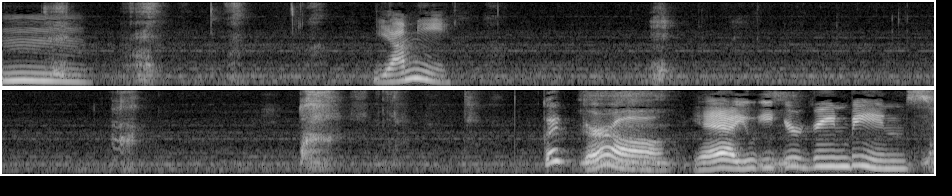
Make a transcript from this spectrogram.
Mmm. Yummy. Good girl. Yeah, you eat your green beans.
